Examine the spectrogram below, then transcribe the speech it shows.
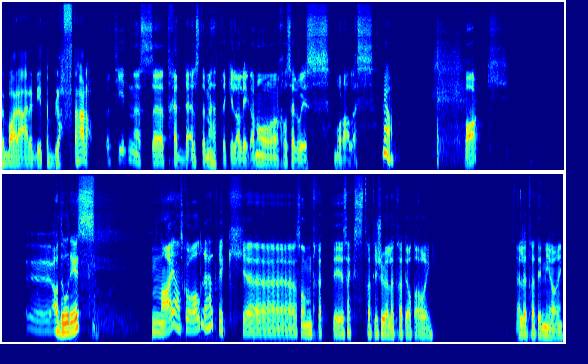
det bare er et lite blaff, det her, da. Tidenes eh, tredje eldste med hat trick i La Liga nå, José Luis Morales. Ja. Bak Eh, Adoris. Nei, han skårer aldri hat trick eh, som 36, 37 eller 38-åring. Eller 39-åring.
